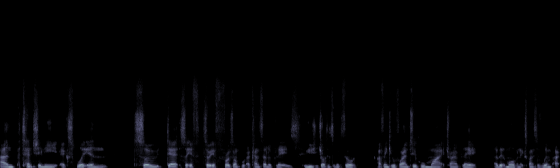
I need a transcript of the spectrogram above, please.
and potentially exploiting. So there, so if so if for example a Cancelo plays who usually drops into midfield, I think you'll find Tuchel might try and play a bit more of an expansive wing back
